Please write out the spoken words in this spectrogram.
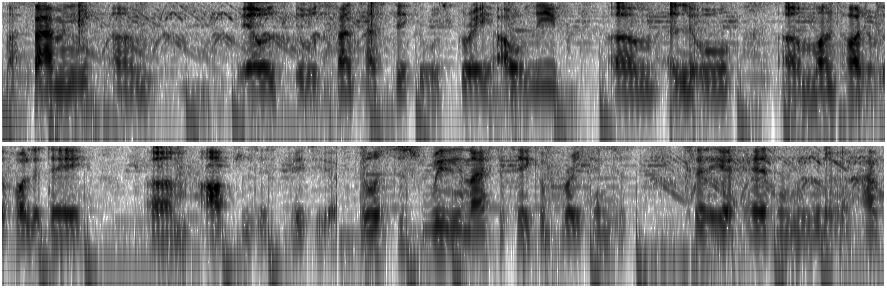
my family. Um, it was it was fantastic. It was great. I will leave um, a little uh, montage of the holiday um, after this video. It was just really nice to take a break and just clear your head and you know have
